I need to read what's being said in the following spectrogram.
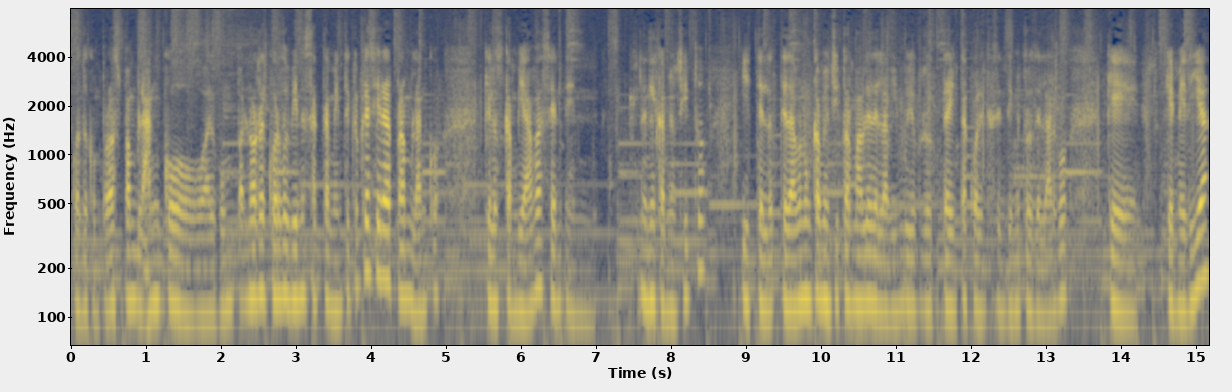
cuando comprabas pan blanco o algún pan, no recuerdo bien exactamente creo que sí era pan blanco que los cambiabas en, en, el camioncito y te, te, daban un camioncito armable de la Bimbo, yo creo 30, 40 centímetros de largo que, que medía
